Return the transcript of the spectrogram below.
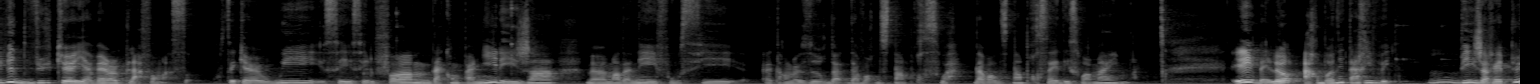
vite vu qu'il y avait un plafond à ça. C'est que oui, c'est le fun d'accompagner les gens, mais à un moment donné, il faut aussi être en mesure d'avoir du temps pour soi, d'avoir du temps pour s'aider soi-même. Et bien là, Arbonne est arrivé. Hmm. Puis j'aurais pu,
